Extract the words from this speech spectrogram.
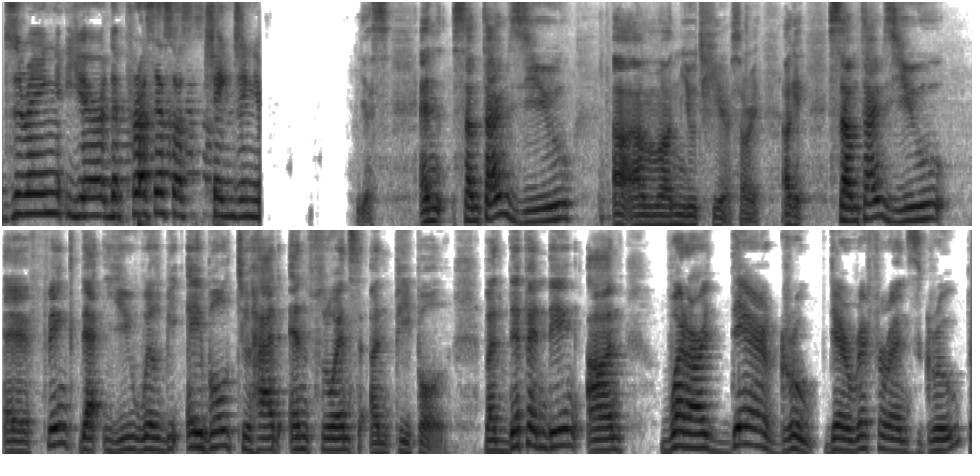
during your the process of changing your Yes. And sometimes you, uh, I'm on mute here, sorry. Okay. Sometimes you uh, think that you will be able to have influence on people, but depending on what are their group, their reference group,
